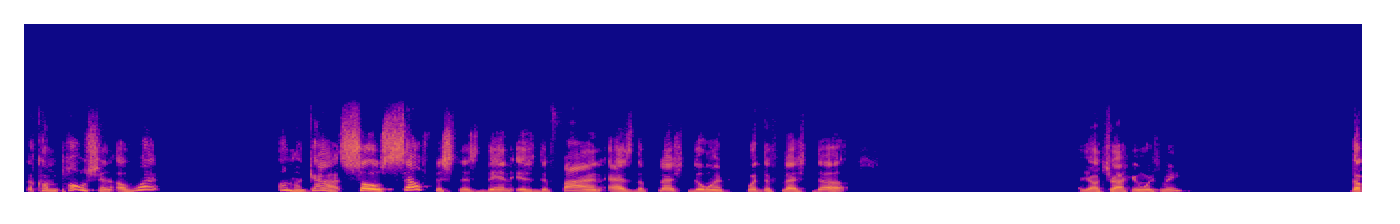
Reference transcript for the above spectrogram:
the compulsion of what? Oh my God. So selfishness then is defined as the flesh doing what the flesh does. Are y'all tracking with me? The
